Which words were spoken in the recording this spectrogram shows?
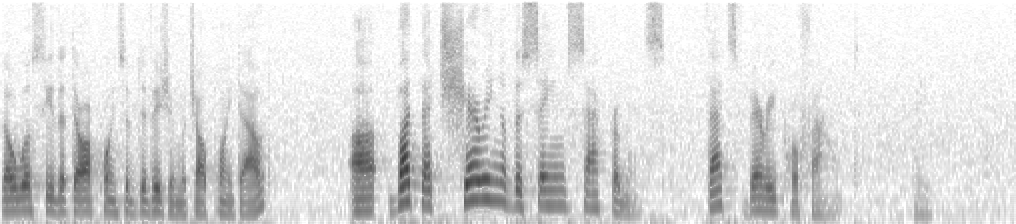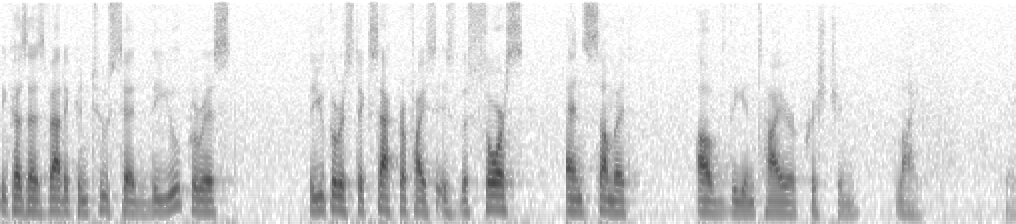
though we'll see that there are points of division, which I'll point out. Uh, but that sharing of the same sacraments, that's very profound because as Vatican II said, the Eucharist, the Eucharistic sacrifice is the source and summit of the entire Christian life. Okay?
